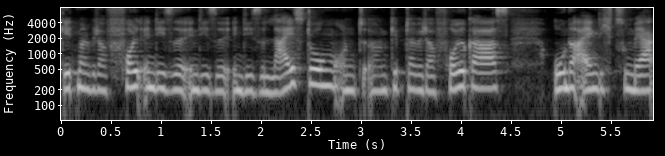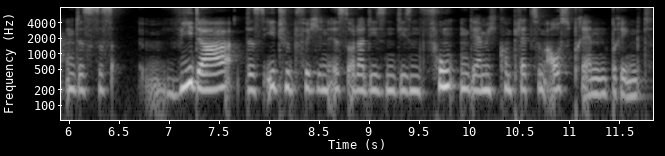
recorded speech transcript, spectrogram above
geht man wieder voll in diese, in diese, in diese Leistung und äh, gibt da wieder Vollgas, ohne eigentlich zu merken, dass das wieder das i-Tüpfelchen ist oder diesen, diesen Funken, der mich komplett zum Ausbrennen bringt.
